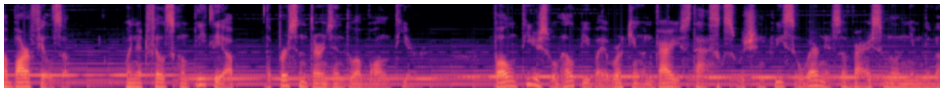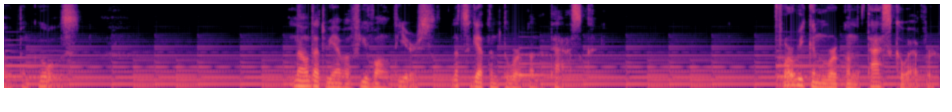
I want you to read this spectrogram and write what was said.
a bar fills up. When it fills completely up, the person turns into a volunteer. Volunteers will help you by working on various tasks which increase awareness of various Millennium Development Goals. Now that we have a few volunteers, let's get them to work on the task. Before we can work on the task, however,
